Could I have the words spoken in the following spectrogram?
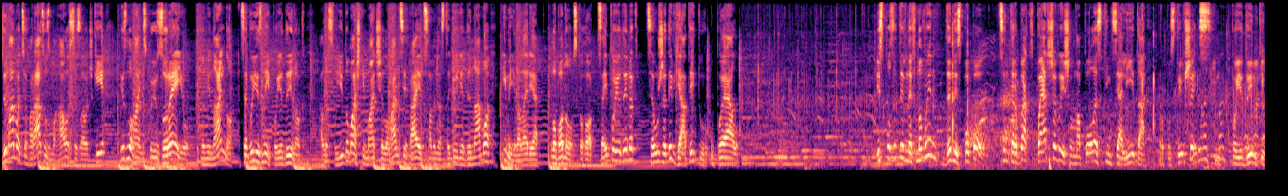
Динамо цього разу змагалося за очки із Луганською зорею. Номінально це виїзний поєдинок, але свої домашні матчі луганці грають саме на стадіоні Динамо імені Валерія Лобановського. Цей поєдинок це уже дев'ятий тур УПЛ. Із позитивних новин Денис Попов. Центрбек вперше вийшов на поле з кінця літа, пропустивши сім поєдинків.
